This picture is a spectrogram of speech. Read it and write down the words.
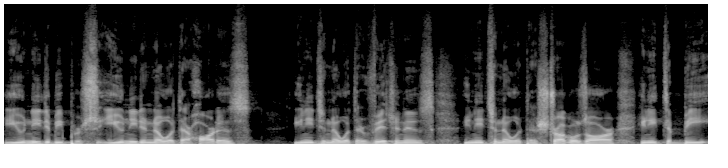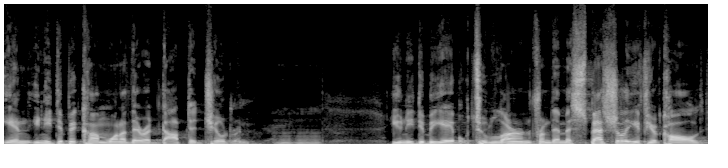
you need to be you need to know what their heart is. You need to know what their vision is. You need to know what their struggles are. You need to be in you need to become one of their adopted children. Mm-hmm. You need to be able to learn from them, especially if you're called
